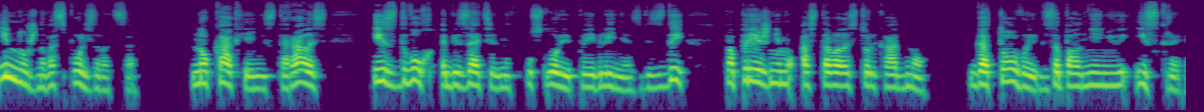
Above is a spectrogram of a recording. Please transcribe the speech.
им нужно воспользоваться. Но как я ни старалась, из двух обязательных условий появления звезды по-прежнему оставалось только одно – готовые к заполнению искры,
